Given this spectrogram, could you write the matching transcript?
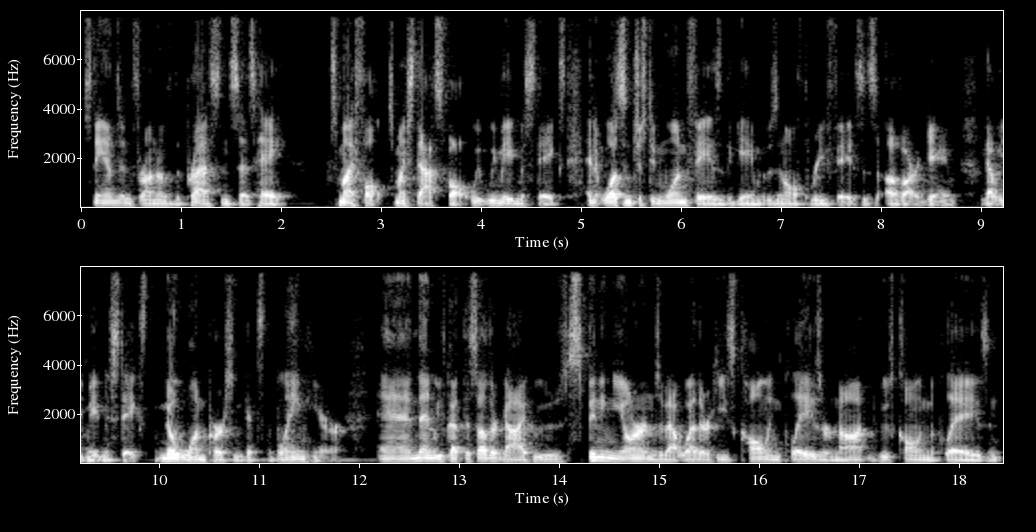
stands in front of the press and says, Hey, it's my fault. It's my staff's fault. We, we made mistakes. And it wasn't just in one phase of the game, it was in all three phases of our game that we made mistakes. No one person gets the blame here. And then we've got this other guy who's spinning yarns about whether he's calling plays or not, and who's calling the plays and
